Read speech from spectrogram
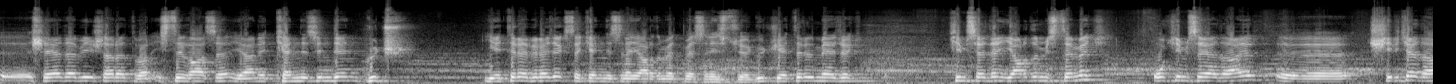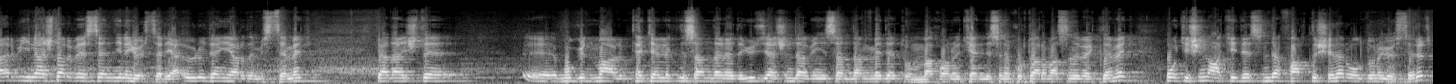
e, şeye de bir işaret var. İstigase yani kendisinden güç yetirebilecekse kendisine yardım etmesini istiyor. Güç yetirilmeyecek kimseden yardım istemek o kimseye dair e, şirke dair bir inançlar beslendiğini gösterir. Yani ölüden yardım istemek ya da işte e, bugün malum tekerlekli sandalyede 100 yaşında bir insandan medet ummak, onu kendisini kurtarmasını beklemek o kişinin akidesinde farklı şeyler olduğunu gösterir.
